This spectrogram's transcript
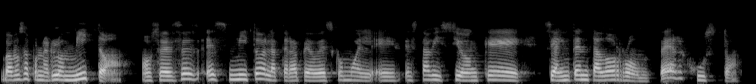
vamos a ponerlo mito. O sea, ese es, mito de la terapia, o es como el, esta visión que se ha intentado romper justo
